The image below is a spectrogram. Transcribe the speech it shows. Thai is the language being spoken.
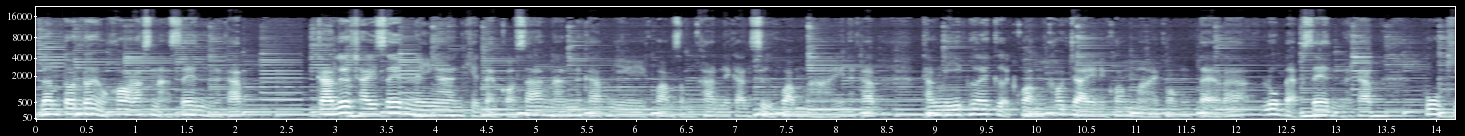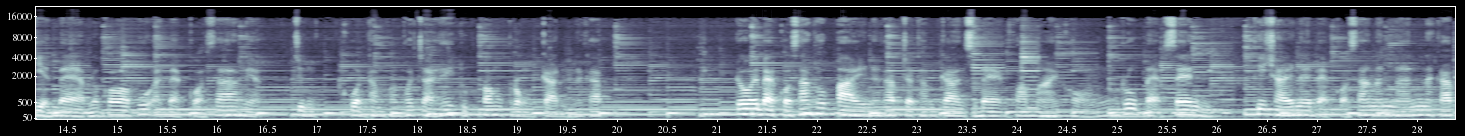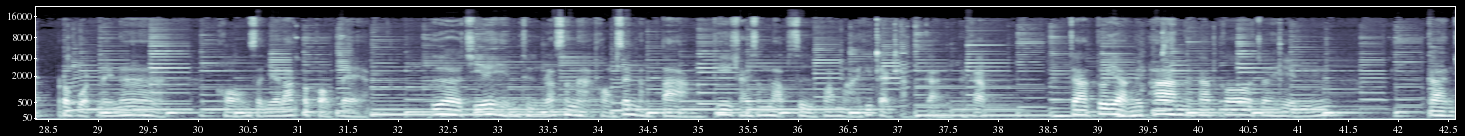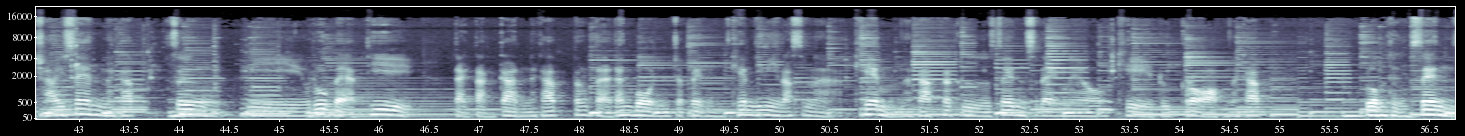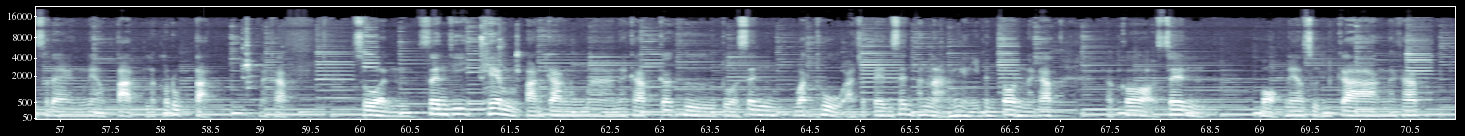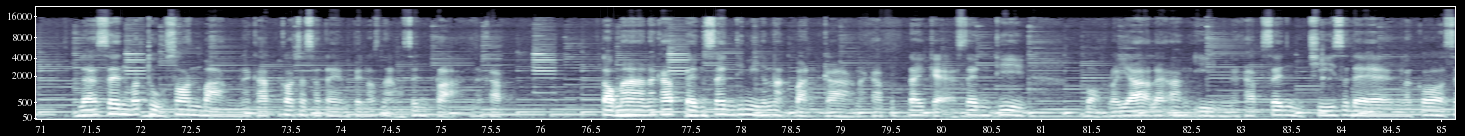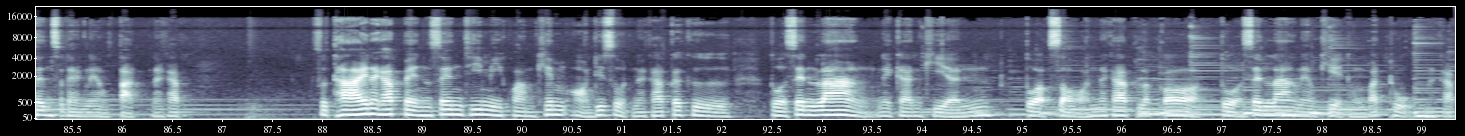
เริ่มต้นด้วยหัวข้อลักษณะเส้นนะครับ การเลือกใช้เส้นในงานเขียนแบบก่อสร้างนั้นนะครับ มีความสำคัญในการสื่อความหมายนะครับ ทั้งนี้เพื่อให้เกิดความเข้าใจในความหมายของแต่ละรูปแบบเส้นนะครับ ผู้เขียนแบบแล้วก็ผู้อัดแบบก่อสร้างเนี่ยจึงควรทำความเข้าใจให้ถูกต้องตรงกันนะครับ โดยแบบก่อสร้างทั่วไปนะครับ จะทำการแสดงความหมายของรูปแบบเส้น ที่ใช้ในแบบก่อสร้างนั้นๆนะครับ ปรากฏในหน้าของสัญลักษณ์ประกอบแบบ เพื่อชี้ให้เห็นถึงลักษณะของเส้นต่างๆ ที่ใช้สำหรับสื่อความหมายที่แตกต่างกันนะครับ จากตัวอย่างในภาพนะครับก็จะเห็นการใช้เส้นนะครับ ซึ่งมีรูปแบบที่ แตกต่างกันนะครับ ตั้งแต่ด้านบนจะเป็นเข้มที่มีลักษณะเข้มนะครับ ก็คือเส้นแสดงแนวเขตหรือกรอบนะครับ รวมถึงเส้นแสดงแนวตัดแล้วก็รูปตัดนะครับ ส่วนเส้นที่เข้มปานกลางลงมานะครับ ก็คือตัวเส้นวัตถุอาจจะเป็นเส้นผนังอย่างนี้เป็นต้นนะครับ แล้วก็เส้นบอกแนวศูนย์กลางนะครับ และเส้นวัตถุซ่อนบังนะครับ ก็จะแสดงเป็นลักษณะของเส้นประนะครับ ต่อมานะครับเป็นเส้นที่มีน้ำหนักปานกลางนะครับ ได้แก่เส้นที่บอกระยะและอ้างอิงนะครับ เส้นชี้แสดงแล้วก็เส้นแสดงแนวตัดนะครับ สุดท้ายนะครับเป็นเส้นที่มีความเข้มอ่อนที่สุดนะครับ ก็คือตัวเส้นล่างในการเขียนตัวอักษรนะครับ แล้วก็ตัวเส้นล่างแนวเขตของวัตถุนะครับ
